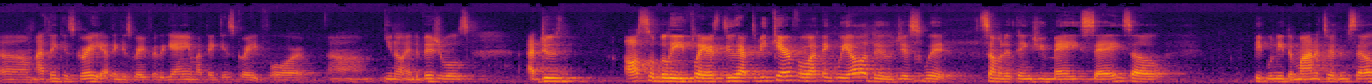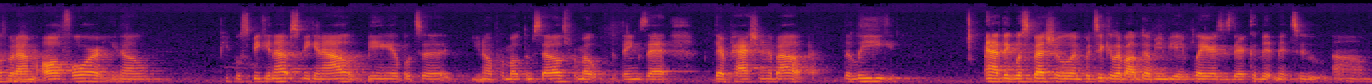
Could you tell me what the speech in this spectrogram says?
um, I think is great. I think it's great for the game. I think it's great for um, you know individuals. I do also believe players do have to be careful. I think we all do, just with some of the things you may say. So people need to monitor themselves. But I'm all for you know people speaking up, speaking out, being able to you know promote themselves, promote the things that they're passionate about. The league and I think what's special in particular about WNBA players is their commitment to um,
